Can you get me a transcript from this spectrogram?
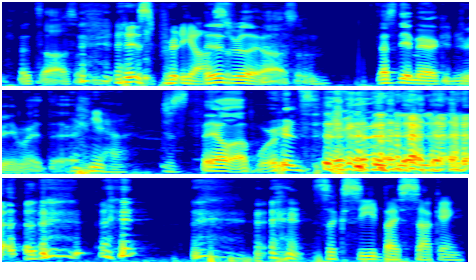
That's awesome. it is pretty awesome. It is really awesome. That's the American dream right there. yeah. Just Fail upwards. succeed by sucking.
